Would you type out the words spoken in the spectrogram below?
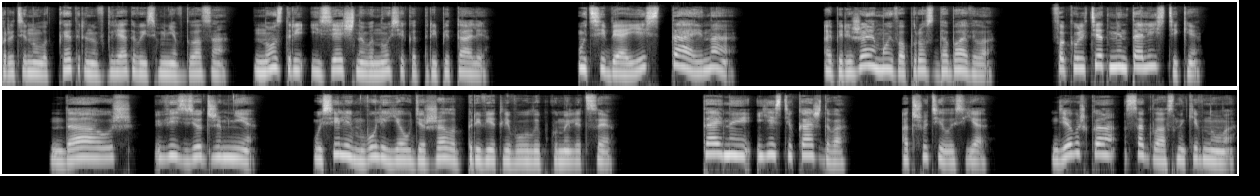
протянула Кэтрин, вглядываясь мне в глаза. Ноздри изящного носика трепетали. «У тебя есть тайна!» Опережая мой вопрос, добавила. «Факультет менталистики». «Да уж, везет же мне». Усилием воли я удержала приветливую улыбку на лице. «Тайны есть у каждого», — отшутилась я. Девушка согласно кивнула.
